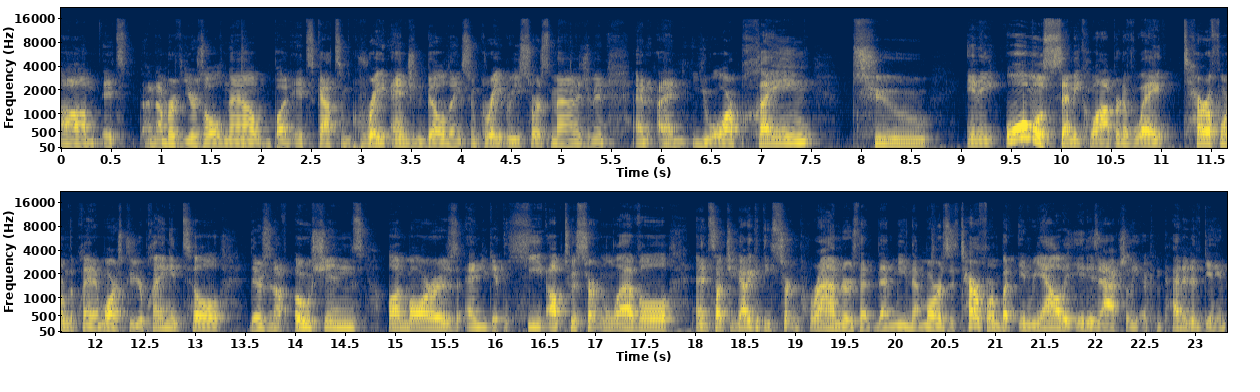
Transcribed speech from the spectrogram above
Um, it's a number of years old now, but it's got some great engine building, some great resource management, and and you are playing to in a almost semi-cooperative way terraform the planet Mars because you're playing until there's enough oceans on Mars and you get the heat up to a certain level and such. You got to get these certain parameters that, that mean that Mars is terraformed, but in reality, it is actually a competitive game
